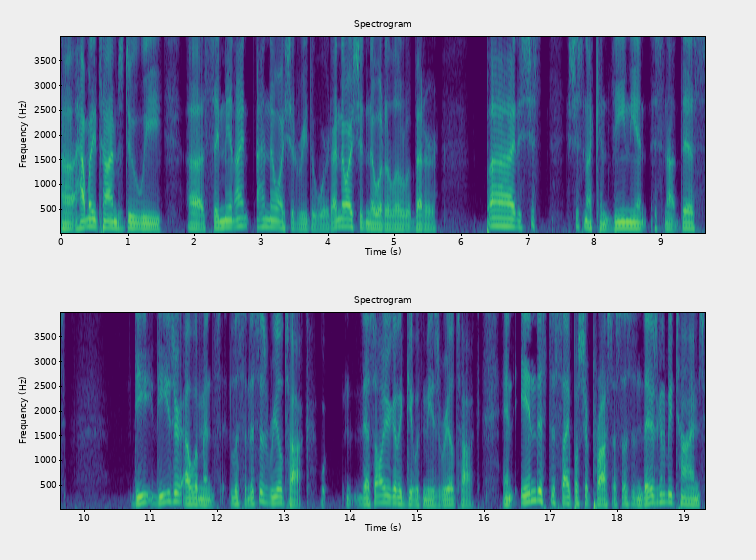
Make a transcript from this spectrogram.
Uh, how many times do we uh, say, "Man, I I know I should read the Word. I know I should know it a little bit better, but it's just it's just not convenient. It's not this." The, these are elements. Listen, this is real talk. That's all you're going to get with me is real talk. And in this discipleship process, listen, there's going to be times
